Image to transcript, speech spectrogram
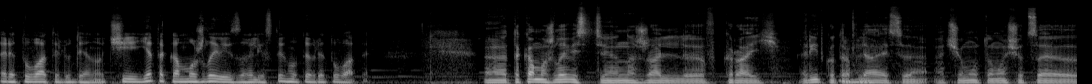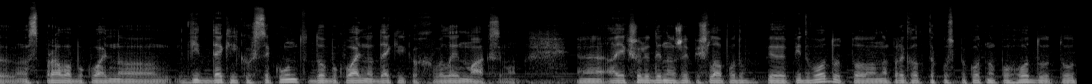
рятувати людину? Чи є така можливість взагалі встигнути врятувати? Е, Така можливість, е, на жаль, вкрай рідко трапляється. Чому? Тому що це справа буквально від декількох секунд до буквально декількох хвилин максимум. Е, А якщо людина вже пішла під воду, то, наприклад, в таку спекотну погоду тут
